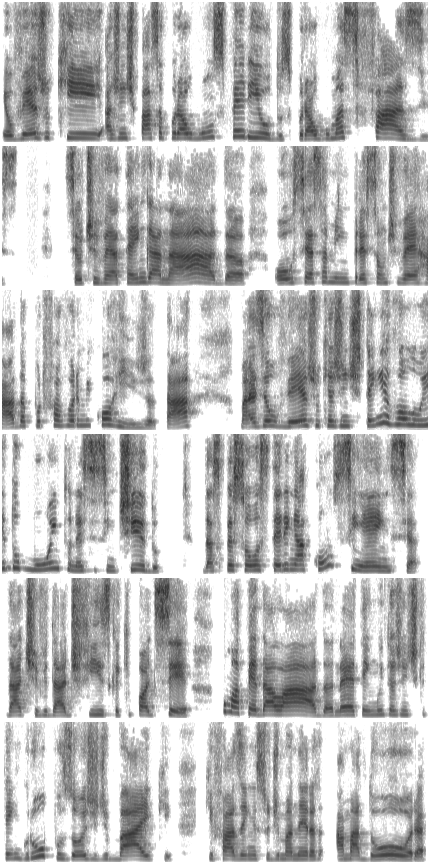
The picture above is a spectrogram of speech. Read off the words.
Eu vejo que a gente passa por alguns períodos, por algumas fases. Se eu tiver até enganada ou se essa minha impressão estiver errada, por favor, me corrija, tá? Mas eu vejo que a gente tem evoluído muito nesse sentido das pessoas terem a consciência da atividade física, que pode ser uma pedalada, né? Tem muita gente que tem grupos hoje de bike que fazem isso de maneira amadora,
